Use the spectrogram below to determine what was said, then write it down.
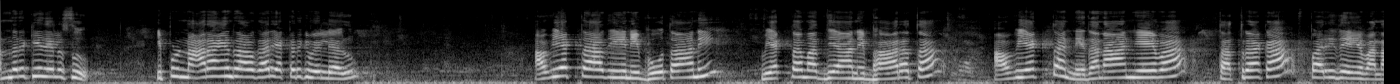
అందరికీ తెలుసు. ఇప్పుడు నారాయణరావు గారు ఎక్కడికి వెళ్ళారు? అవ్యక్తాదీని భూతాని వ్యక్తమధ్యాని భారత అవ్యక్త నిధనాన్యేవ తత్రక పరిదేవన?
